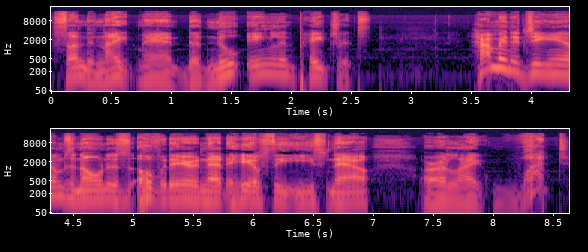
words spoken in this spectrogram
Sunday night, man, the New England Patriots. How many GMs and owners over there in that AFC East now are like, what?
